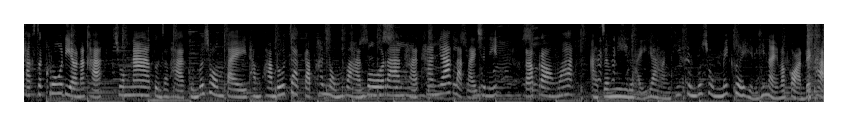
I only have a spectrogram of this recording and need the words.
พักสักครู่เดียวนะคะ ช่วงหน้าตุนจะพาคุณผู้ชมไปทำความรู้จักกับขนมหวานโบราณหาทานยากหลากหลายชนิด รับรองว่าอาจจะมีหลายอย่างที่คุณผู้ชมไม่เคยเห็นที่ไหนมาก่อนด้วยค่ะ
